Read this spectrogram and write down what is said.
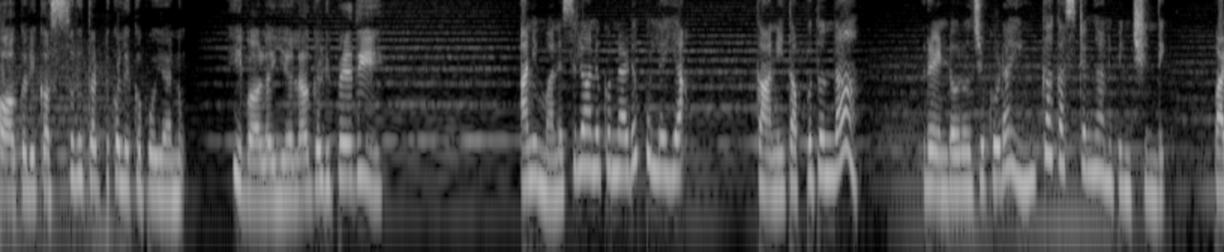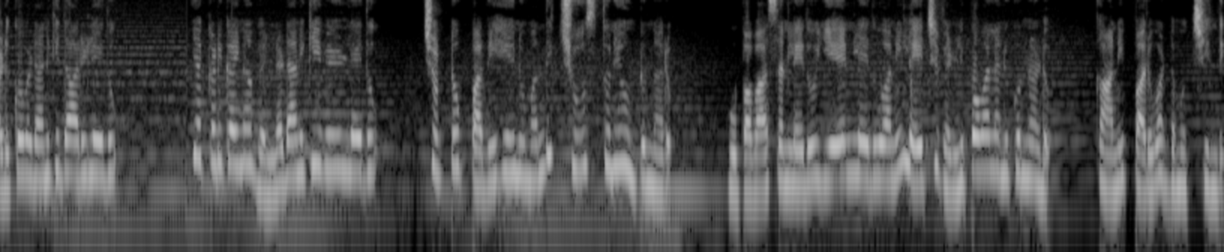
ఆకలికి అస్సలు తట్టుకోలేకపోయాను. ఇవాళ ఎలా గడిపేది? అని మనసులో అనుకున్నాడు పుల్లయ్య. కానీ తప్పుతుందా? రెండో రోజు కూడా ఇంకా కష్టంగా అనిపించింది. పడుకోవడానికి దారి లేదు. ఎక్కడికైనా వెళ్ళడానికి వీల్లేదు చుట్టూ పదిహేను మంది చూస్తూనే ఉంటున్నారు. ఉపవాసం లేదు ఏం లేదు అని లేచి వెళ్ళిపోవాలనుకున్నాడు. కాని పరువు అడ్డమొచ్చింది.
